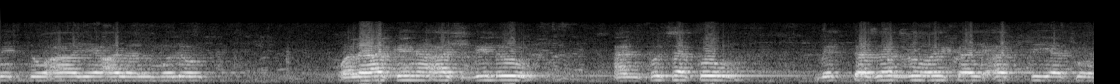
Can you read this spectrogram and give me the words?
بالدعاء على الملوك. ولكن أشغلوا أنفسكم بالتزرع كي أكفيكم.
